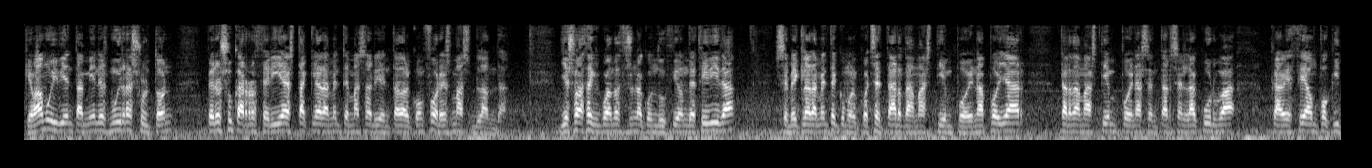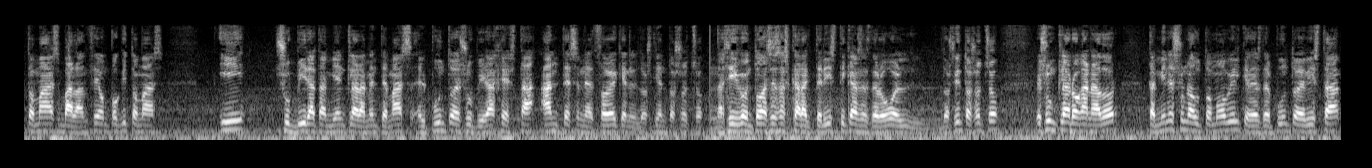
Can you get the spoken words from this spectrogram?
que va muy bien también, es muy resultón, pero su carrocería está claramente más orientada al confort, es más blanda. Y eso hace que cuando haces una conducción decidida, se ve claramente como el coche tarda más tiempo en apoyar, tarda más tiempo en asentarse en la curva, cabecea un poquito más, balancea un poquito más y subvira también claramente más. El punto de subviraje está antes en el Zoe que en el 208. Así que con todas esas características, desde luego el 208 es un claro ganador. También es un automóvil que desde el punto de vista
